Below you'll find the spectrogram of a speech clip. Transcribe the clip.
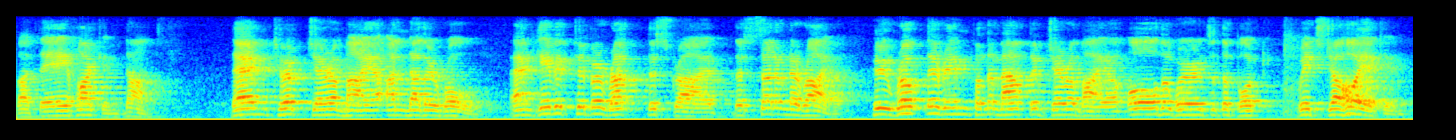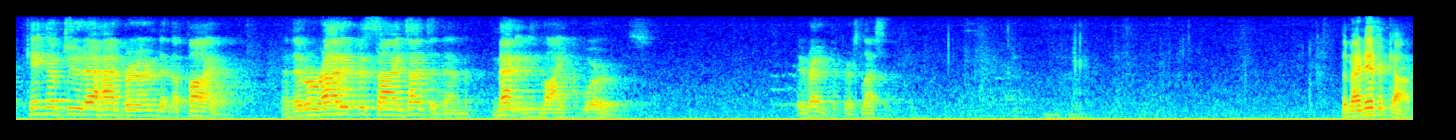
But they hearkened not. Then took Jeremiah another roll, and gave it to Baruch the scribe, the son of Neriah, who wrote therein from the mouth of Jeremiah all the words of the book which Jehoiakim, king of Judah, had burned in the fire. And there were added besides unto them many like words. They read the first lesson. The Magnificat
